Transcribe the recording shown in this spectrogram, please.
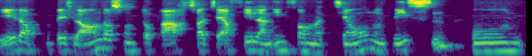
jeder ein bisschen anders und da braucht es halt sehr viel an Information und Wissen und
